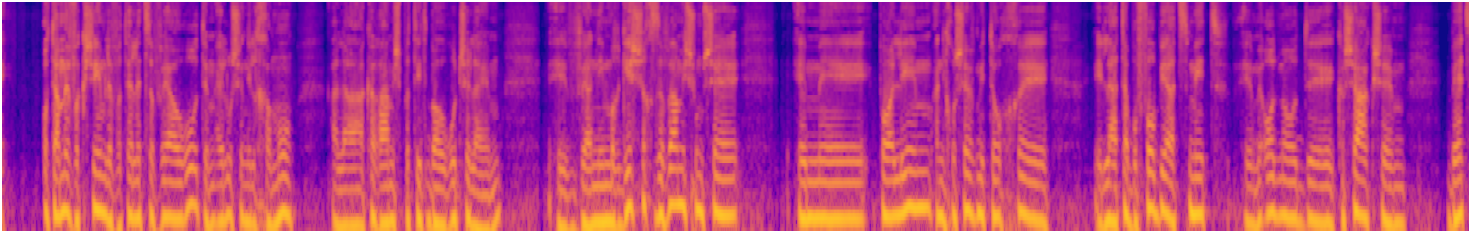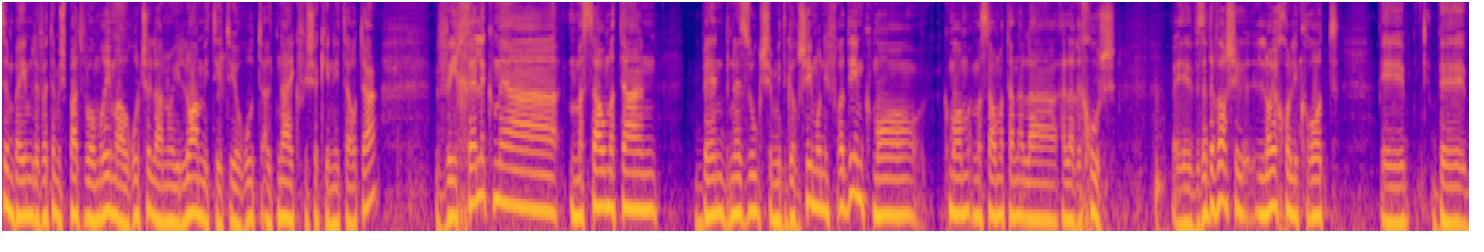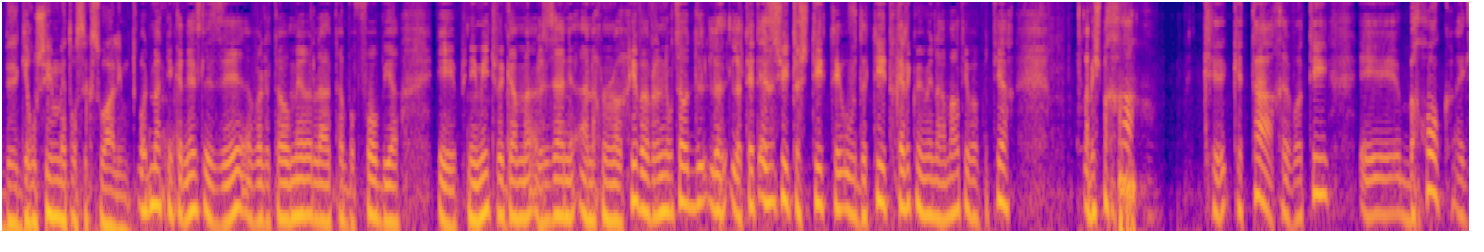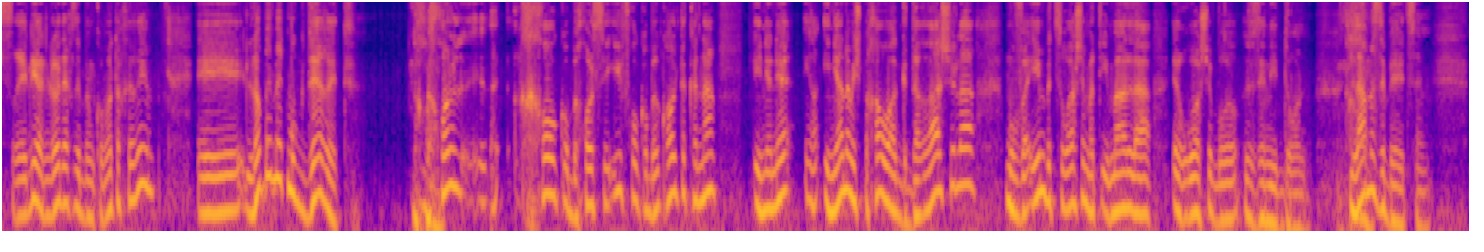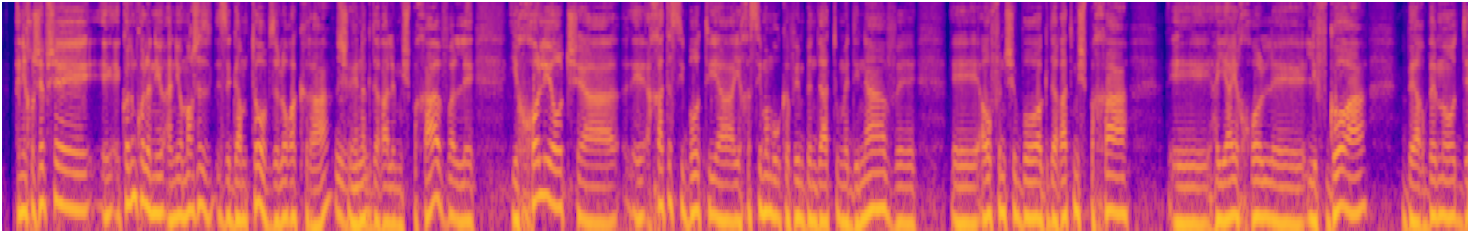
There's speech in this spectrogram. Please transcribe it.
אותם מבקשים לבטל את צווי ההורות הם אלו שנלחמו על ההכרה המשפטית בהורות שלהם, אה, ואני מרגיש אכזבה משום שהם פועלים, אני חושב, מתוך להט"בופוביה עצמית מאוד מאוד קשה, כשהם בעצם באים לבית המשפט ואומרים, ההורות שלנו היא לא אמיתית, היא הורות על תנאי, כפי שכינית אותה. והיא חלק מהמשא ומתן בין בני זוג שמתגרשים או נפרדים, כמו, כמו משא ומתן על, ה, על הרכוש. אה, וזה דבר שלא יכול לקרות אה, בגירושים מטרוסקסואליים. עוד מעט ניכנס לזה, אבל אתה אומר להט"בופוביה אה, פנימית, וגם על זה אנחנו נרחיב, אבל אני רוצה עוד לתת איזושהי תשתית עובדתית, חלק ממנה אמרתי בפתיח. המשפחה כתא חברתי בחוק הישראלי, אני לא יודע איך זה במקומות אחרים, לא באמת מוגדרת. נכון. בכל חוק או בכל סעיף חוק או בכל תקנה ענייני, עניין המשפחה או ההגדרה שלה מובאים בצורה שמתאימה לאירוע שבו זה נידון. נכון. למה זה בעצם? אני חושב ש... קודם כל, אני, אני אומר שזה גם טוב, זה לא רק רע, mm-hmm. שאין הגדרה למשפחה, אבל uh, יכול להיות שאחת הסיבות היא היחסים המורכבים בין דת ומדינה, והאופן שבו הגדרת משפחה היה יכול לפגוע בהרבה מאוד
